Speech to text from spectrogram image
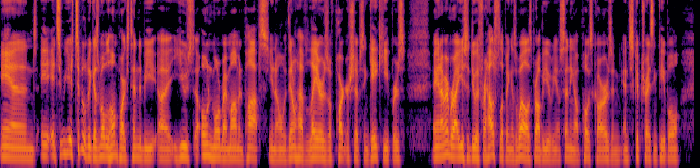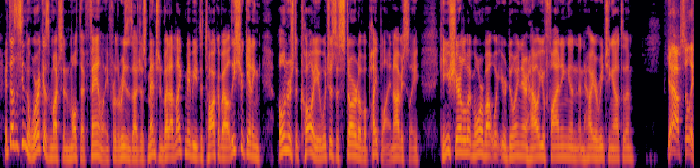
And it's, it's typically because mobile home parks tend to be uh, used, owned more by mom and pops. You know, they don't have layers of partnerships and gatekeepers. And I remember I used to do it for house flipping as well as probably, you know, sending out postcards and, and skip tracing people. It doesn't seem to work as much in multifamily for the reasons I just mentioned, but I'd like maybe to talk about at least you're getting owners to call you, which is the start of a pipeline, obviously. Can you share a little bit more about what you're doing there, how you're finding and, and how you're reaching out to them? Yeah, absolutely.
